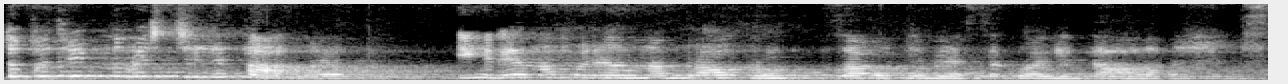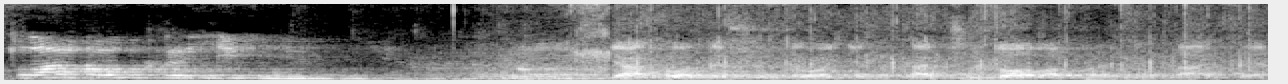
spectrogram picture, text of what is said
то потрібно вище літати. І Ірина Фаріона правду завжди високо літала. Слава Україні! Дякувати, що сьогодні така чудова презентація.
